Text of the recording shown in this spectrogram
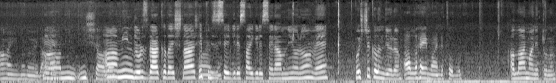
Aynen öyle. Evet. Amin inşallah. Amin diyoruz ve arkadaşlar hepinizi Amin. sevgiyle saygıyla selamlıyorum ve hoşça kalın diyorum. Allah'a emanet olun. Allah'a emanet olun.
